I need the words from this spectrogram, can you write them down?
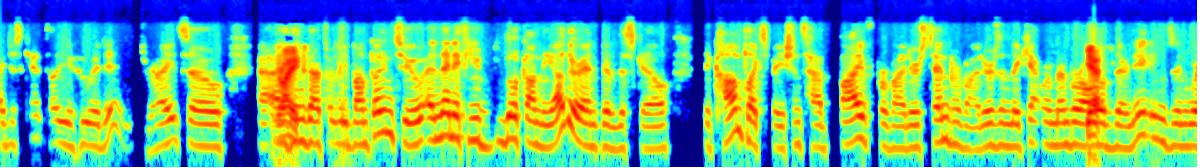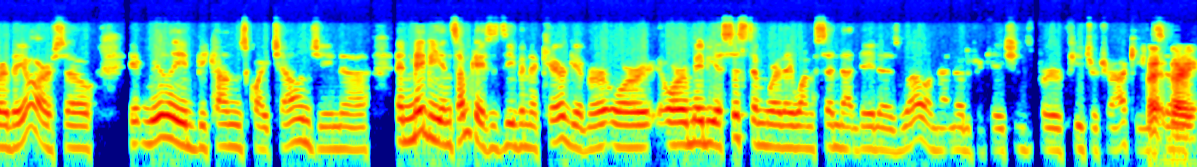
I just can't tell you who it is, right? So I right. think that's what we bump into. And then if you look on the other end of the scale, the complex patients have five providers, 10 providers, and they can't remember all yeah. of their names and where they are. So it really becomes quite challenging. Uh, and maybe in some cases, even a caregiver or, or maybe a system where they want to send that data as well and that notifications for future tracking. Very, so, very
